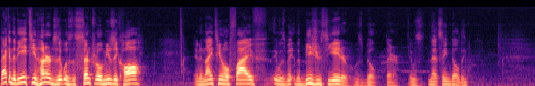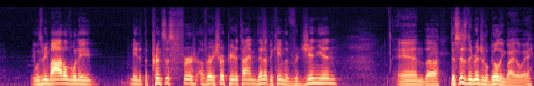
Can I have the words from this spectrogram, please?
back into the 1800s, it was the Central Music Hall. And in 1905, it was the Bijou Theater was built there. It was in that same building. It was remodeled when they made it the Princess for a very short period of time. Then it became the Virginian. And uh, this is the original building, by the way.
